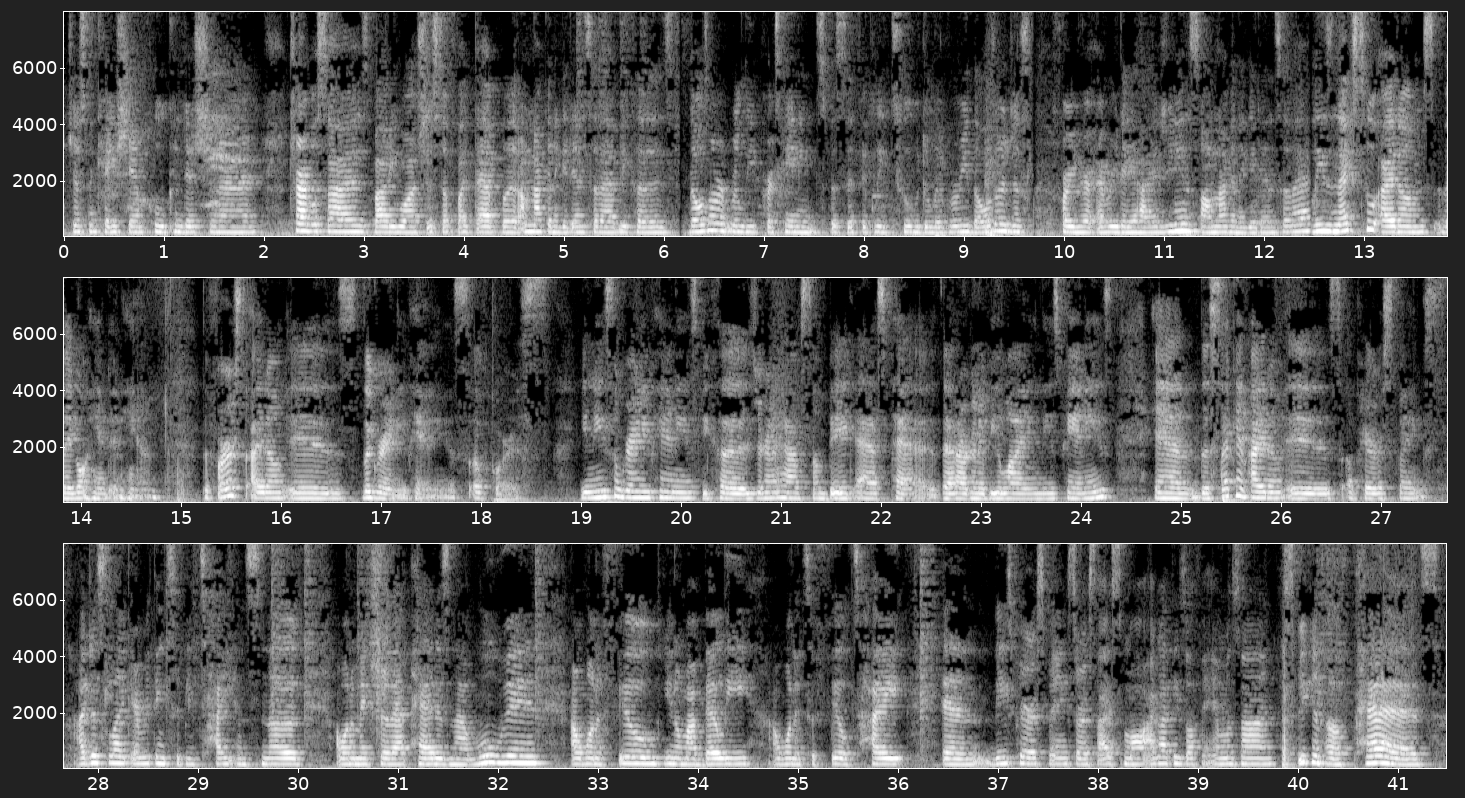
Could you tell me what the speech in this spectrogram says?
just in case shampoo, conditioner, travel size, body wash, and stuff like that. But I'm not gonna get into that because those aren't really pertaining specifically to delivery. Those are just for your everyday hygiene. So I'm not gonna get into that. These next two items, they go hand in hand. The first item is the granny panties, of course. You need some granny panties because you're gonna have some big ass pads that are gonna be lining these panties. And the second item is a pair of Spanx. I just like everything to be tight and snug. I wanna make sure that pad is not moving. I wanna feel, you know, my belly. I want it to feel tight. And these pair of Spanx are a size small. I got these off of Amazon. Speaking of pads,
